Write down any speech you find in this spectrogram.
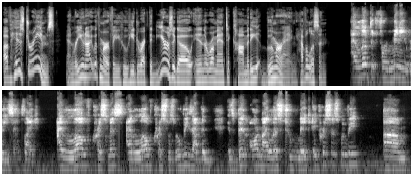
of his dreams and reunite with Murphy, who he directed years ago in the romantic comedy Boomerang. Have a listen. I loved it for many reasons. Like, I love Christmas. I love Christmas movies. I've been, it's been on my list to make a Christmas movie. Um,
